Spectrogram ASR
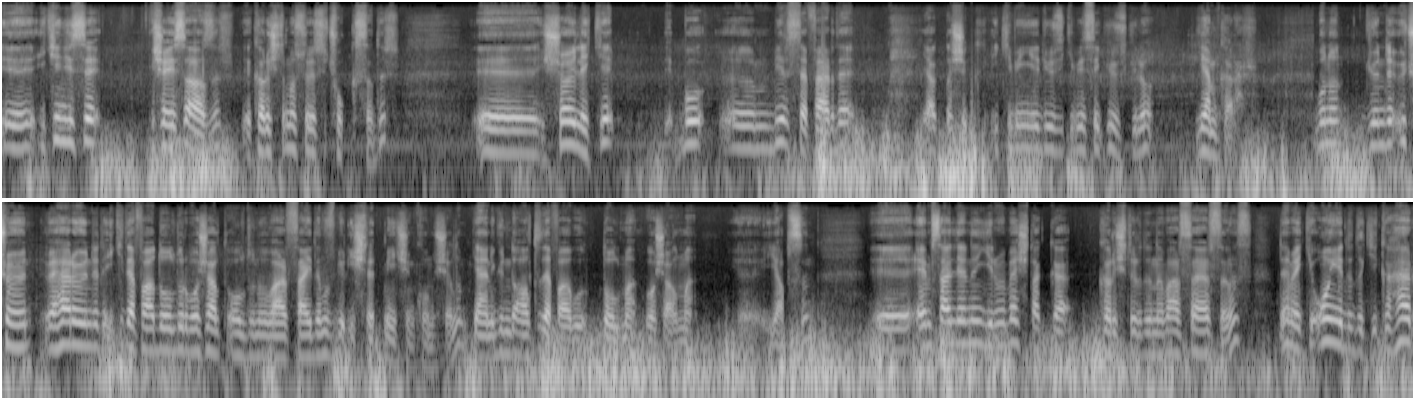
Ee, ikincisi şeysi azdır. E, karıştırma süresi çok kısadır. Ee, şöyle ki bu e, bir seferde yaklaşık 2700-2800 kilo yem karar. Bunun günde 3 öğün ve her öğünde de 2 defa doldur boşalt olduğunu varsaydığımız bir işletme için konuşalım. Yani günde 6 defa bu dolma boşalma e, yapsın. E, emsallerinin 25 dakika karıştırdığını varsayarsanız demek ki 17 dakika her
